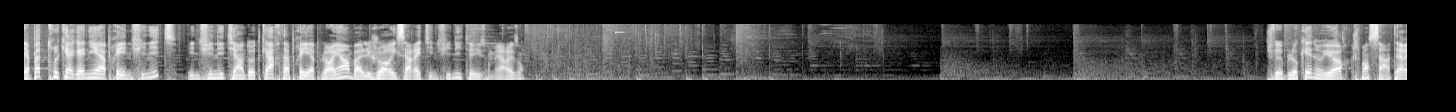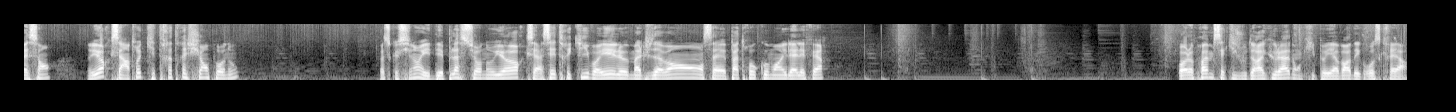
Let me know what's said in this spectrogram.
n'y a pas de truc à gagner après Infinite. Infinite, il y a un d'autres cartes, après il n'y a plus rien. Bah, les joueurs, ils s'arrêtent Infinite et ils ont bien raison. Je vais bloquer New York. Je pense que c'est intéressant. New York, c'est un truc qui est très très chiant pour nous. Parce que sinon, il déplace sur New York. C'est assez tricky. Vous voyez, le match d'avant, on savait pas trop comment il allait faire. Bon, le problème, c'est qu'il joue Dracula, donc il peut y avoir des grosses créas.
